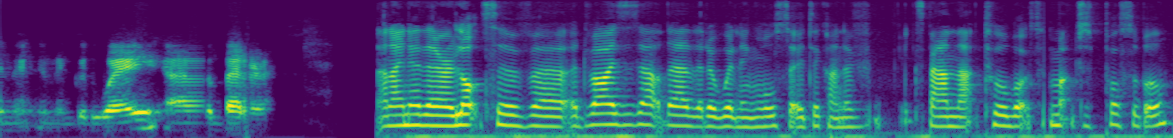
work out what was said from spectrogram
in a, in a good way, uh, the better. And I know there are lots of uh, advisors out there that are willing also to kind of expand that toolbox as much as possible.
